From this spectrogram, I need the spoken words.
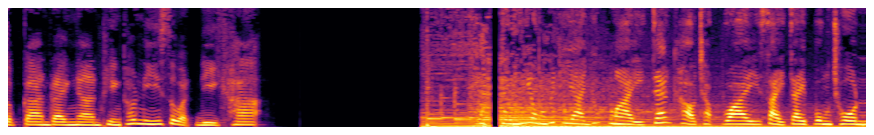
จบการรายงานเพียงเท่านี้สวัสดีค่ะศูนย์นิยมวิทยายุคใหม่ แจ้งข่าวฉับไวใส่ใจปวงชน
